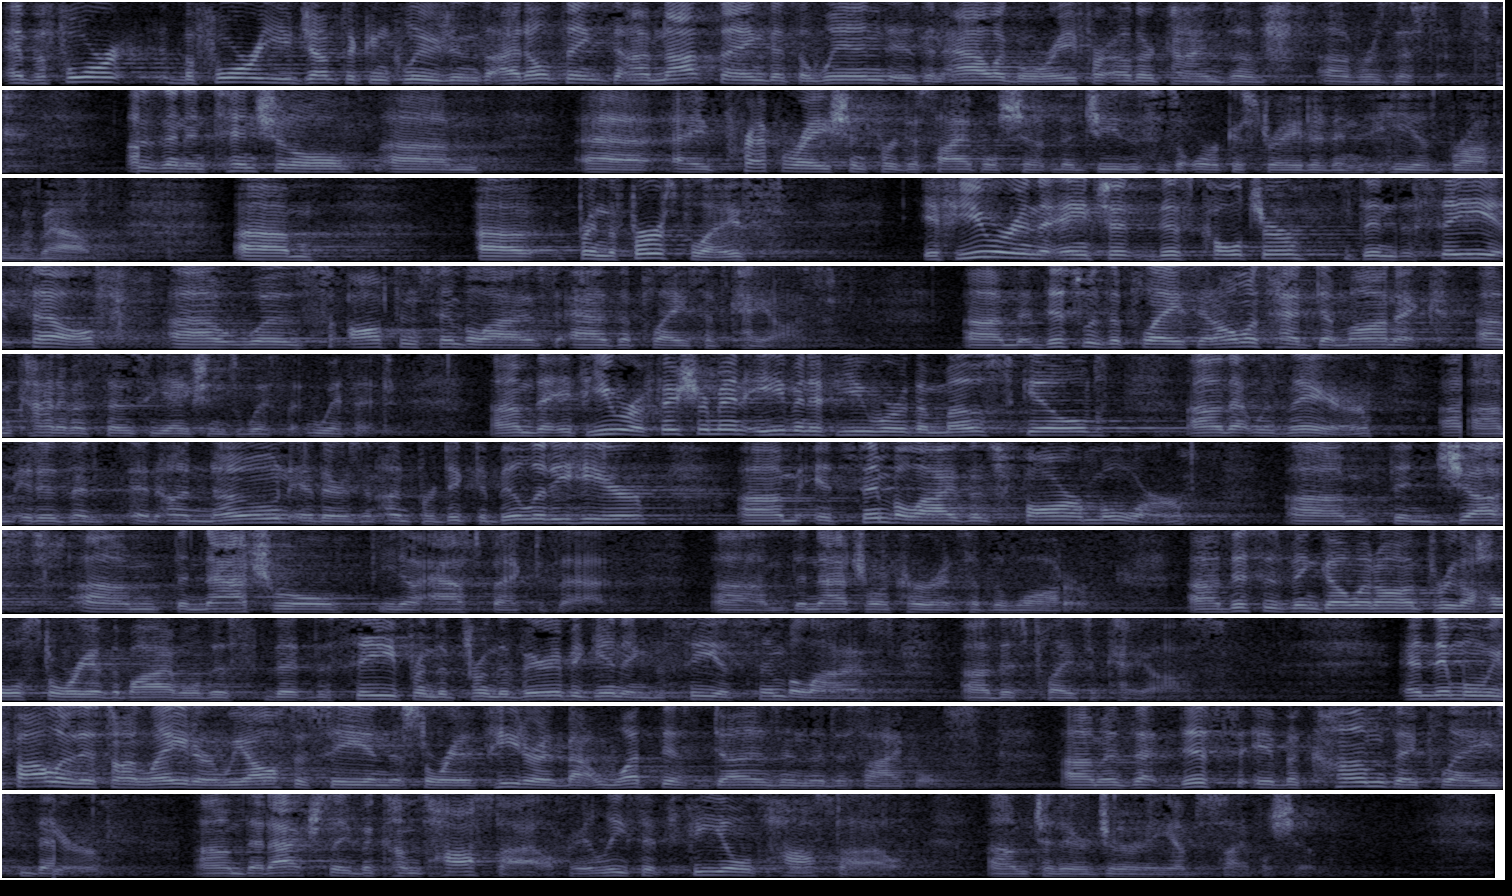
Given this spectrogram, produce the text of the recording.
And before, before you jump to conclusions, I don't think, I'm not saying that the wind is an allegory for other kinds of, of resistance. This is an intentional um, uh, a preparation for discipleship that Jesus has orchestrated and he has brought them about. Um, uh, in the first place, if you were in the ancient this culture, then the sea itself uh, was often symbolized as a place of chaos. Um, this was a place that almost had demonic um, kind of associations with, with it. Um, that if you were a fisherman, even if you were the most skilled uh, that was there, um, it is an, an, unknown, and there's an unpredictability here. Um, it symbolizes far more um, than just um, the natural, you know, aspect of that, um, the natural occurrence of the water. Uh, this has been going on through the whole story of the Bible. This, the, the sea, from the, from the very beginning, the sea has symbolized uh, this place of chaos. And then when we follow this on later, we also see in the story of Peter about what this does in the disciples um, is that this it becomes a place that um, that actually becomes hostile, or at least it feels hostile um, to their journey of discipleship.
